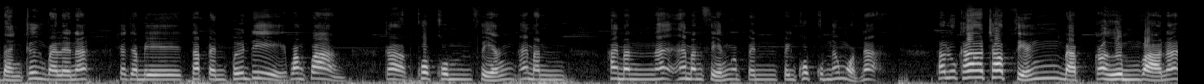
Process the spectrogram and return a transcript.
แบ่งครึ่งไปเลยนะ ก็จะมีถ้าเป็นพื้นที่กว่างๆก็ควบคุมเสียงให้มันให้มันให้ให้มันเสียงมันเป็นเป็นควบคุมทั้งหมดนะถ้าลูกค้าชอบเสียงแบบกระหึ่มฝ่านะ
